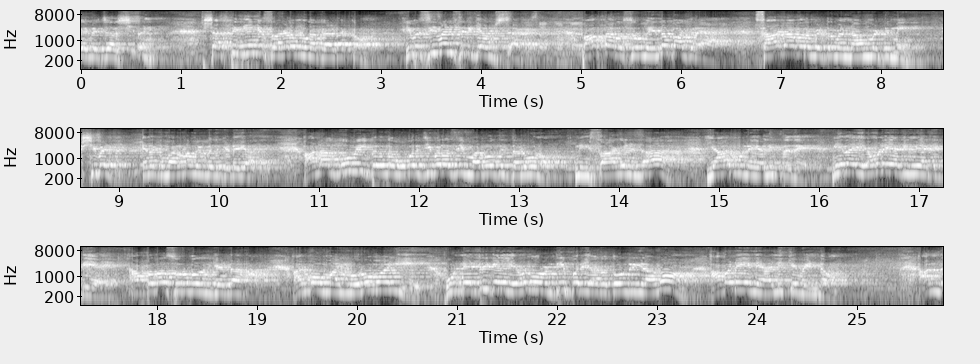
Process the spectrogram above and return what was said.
கை வச்சார் சிவன். சக்தி நீங்க சகலம் உனக்கு அடக்கம். இப்ப சிவன் சிரிக்க ஆரம்பிச்சிட்டாங்க பார்த்தார சுரும என்ன பாக்குற சாகாமரம் பெற்றவன் நான் மட்டுமே. சிவன் எனக்கு மரணம் என்பது கிடையாது. ஆனால் பூமியில் பிறந்த ஒவ்வொரு ஜீவராசியும் மரணத்தை தழுவணும். நீ சாகணுண்டா யார் உன்னை அழிப்பது? நீ தான் எவனை அடிமையாக்கிட்டியே. அப்பதான் சுரபதன் கேட்டாராம் அருவமாகி உருவமாகி உன் நெற்றிகள் எவன் ஒரு தீப்பறியாக தோன்றுகிறானோ அவனே என்னை அழிக்க வேண்டும். அந்த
